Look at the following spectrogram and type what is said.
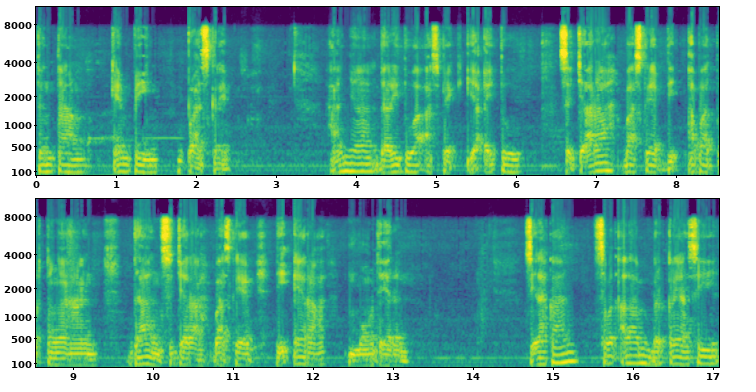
tentang camping baskrep. Hanya dari dua aspek, yaitu sejarah baskrep di abad pertengahan dan sejarah baskrep di era modern. Silakan sahabat alam berkreasi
